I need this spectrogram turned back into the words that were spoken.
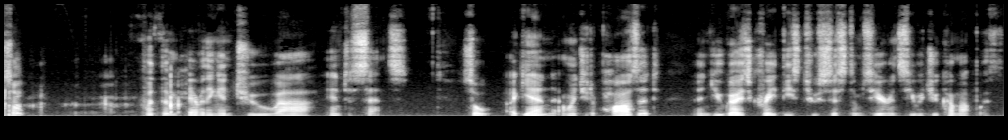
So put them everything into uh, into cents. So again, I want you to pause it, and you guys create these two systems here and see what you come up with.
